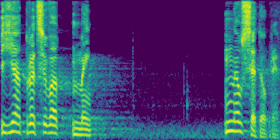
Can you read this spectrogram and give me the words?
Я працював Ми... На все добре.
